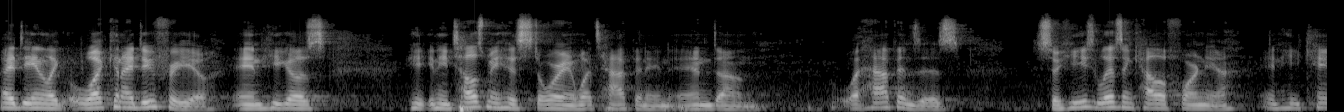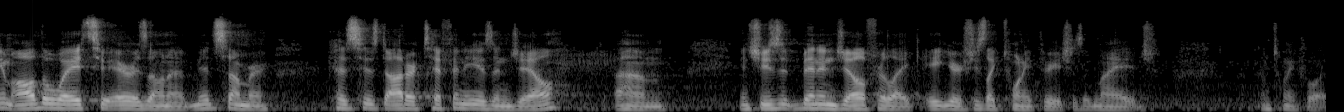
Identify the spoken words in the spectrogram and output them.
Hi, Dean, like, what can I do for you? And he goes, he, and he tells me his story and what's happening. And um, what happens is, So he lives in California, and he came all the way to Arizona midsummer because his daughter Tiffany is in jail. Um, and she's been in jail for like eight years. She's like 23. She's like my age. I'm 24.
